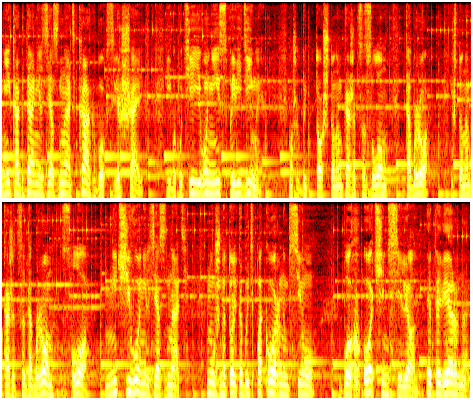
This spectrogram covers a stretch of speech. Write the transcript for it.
Никогда нельзя знать, как Бог совершает, ибо пути его неисповедимы. Может быть, то, что нам кажется злом, добро, и что нам кажется добром, зло. Ничего нельзя знать. Нужно только быть покорным всему. Бог очень силен. Это верно.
